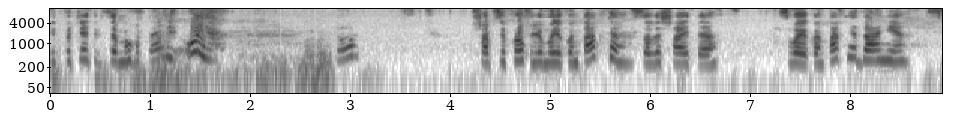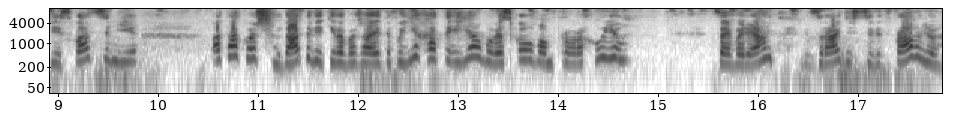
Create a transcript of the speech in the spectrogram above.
відпочити в цьому готелі, ой, то в шапці профілю мої контакти. Залишайте свої контактні дані, свій склад сім'ї, а також дати, в які ви бажаєте поїхати. І я обов'язково вам прорахую цей варіант з радістю відправлю.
